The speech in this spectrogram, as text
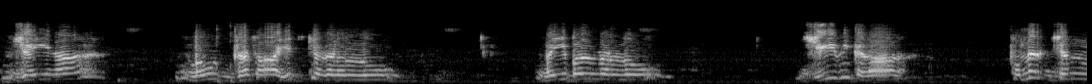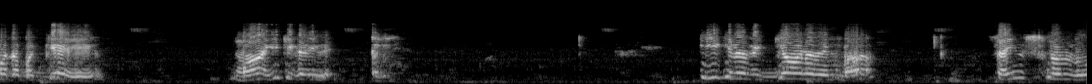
ಜೈನ ಬೌದ್ಧ ಸಾಹಿತ್ಯಗಳಲ್ಲೂ ಬೈಬಲ್ನಲ್ಲೂ ಜೀವಿಗಳ ಪುನರ್ಜನ್ಮದ ಬಗ್ಗೆ ಮಾಹಿತಿಗಳಿವೆ. ಈಗಿನ ವಿಜ್ಞಾನವೆಂಬ ಸೈನ್ಸ್ನಲ್ಲೂ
